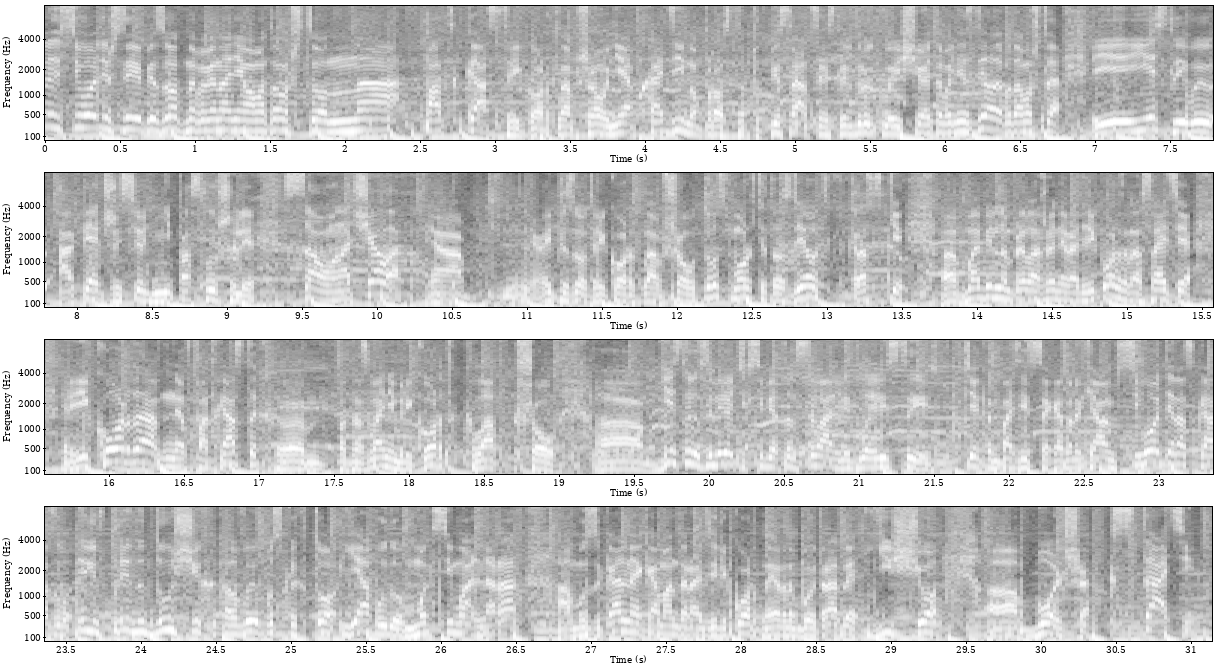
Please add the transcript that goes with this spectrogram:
Зафиналим сегодняшний эпизод. Напоминание вам о том, что на подкаст Record Club Show необходимо просто подписаться, если вдруг вы еще этого не сделали, потому что и если вы, опять же, сегодня не послушали с самого начала а, эпизод Record Club Show, то сможете это сделать как раз-таки а, в мобильном приложении Радио Рекорд на сайте Рекорда в подкастах э, под названием Record Club Show. А, если вы заберете к себе танцевальные плейлисты, те композиции, о которых я вам сегодня рассказывал, или в предыдущих выпусках, то я буду максимально рад, а музыкальная команда Радио Рекорд, наверное, будет рада еще э, больше. Кстати,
